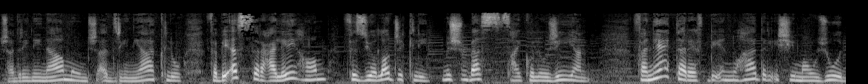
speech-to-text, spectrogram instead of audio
مش قادرين يناموا مش قادرين ياكلوا فبيأثر عليهم physiologically مش بس سايكولوجيا فنعترف بإنه هذا الإشي موجود.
